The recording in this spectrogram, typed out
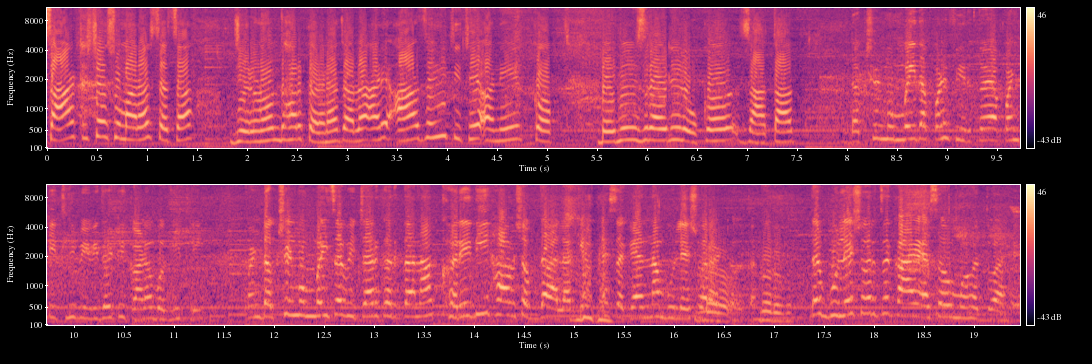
साठच्या सुमारास त्याचा जीर्णोद्धार करण्यात आला आणि आजही तिथे अनेक बेने इस्रायली लोक जातात. दक्षिण मुंबईत आपण फिरतोय आपण तिथली विविध ठिकाणं बघितली. पण दक्षिण मुंबईचा विचार करताना खरेदी हा शब्द आला की आपल्या सगळ्यांना भुलेश्वर आठवतं. बरोबर. तर भुलेश्वरचं काय असं महत्त्व आहे?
